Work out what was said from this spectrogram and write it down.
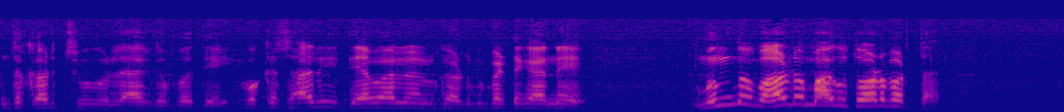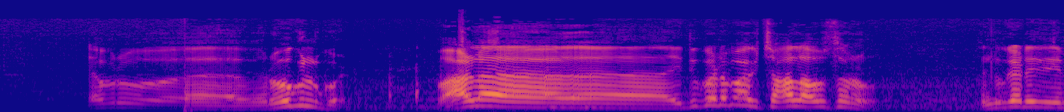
ఇంత ఖర్చు లేకపోతే ఒకసారి దేవాలయాలకు అడుగు పెట్టగానే ముందు వాళ్ళు మాకు తోడబడతారు ఎవరు రోగులు కూడా. వాళ్ళ ఇది కూడా మాకు చాలా అవసరం. ఎందుకంటే ఇది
